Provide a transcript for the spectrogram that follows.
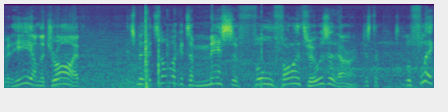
but here on the drive, it's, it's not like it's a massive full follow through, is it, Aaron? Just a, just a little flick.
